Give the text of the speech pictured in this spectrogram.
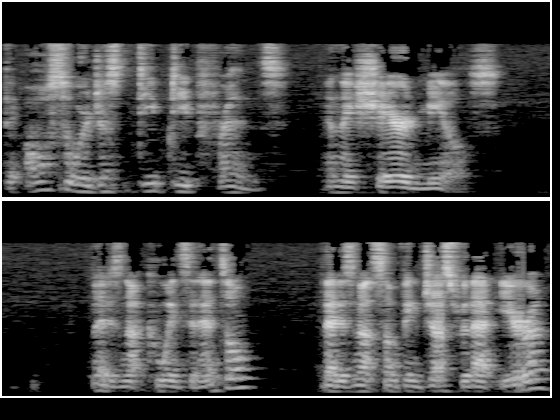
They also were just deep, deep friends and they shared meals. That is not coincidental. That is not something just for that era.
